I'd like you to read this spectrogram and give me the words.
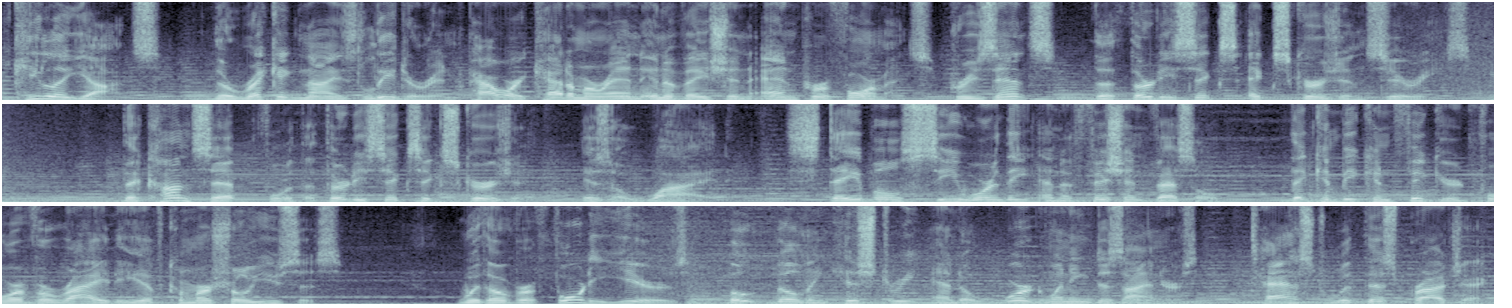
Aquila Yachts, the recognized leader in power catamaran innovation and performance, presents the 36 Excursion Series. The concept for the 36 Excursion is a wide, stable, seaworthy, and efficient vessel that can be configured for a variety of commercial uses. With over 40 years of boat building history and award-winning designers tasked with this project,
